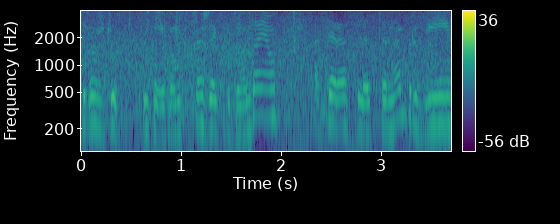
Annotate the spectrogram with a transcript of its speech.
drożdżówki. Później Wam pokażę jak wyglądają, a teraz lecę na brwi.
